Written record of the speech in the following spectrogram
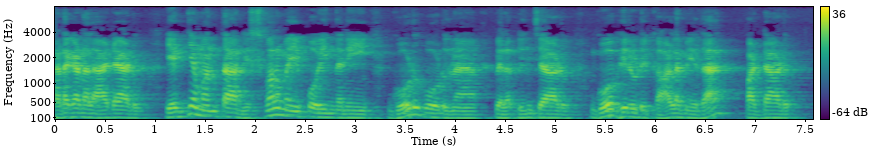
గడగడలాడాడు. యజ్ఞమంతా నిష్ఫలమైపోయిందని గోడుగోడున విలపించాడు. గోభిరుడి కాళ్ళ మీద పడ్డాడు.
